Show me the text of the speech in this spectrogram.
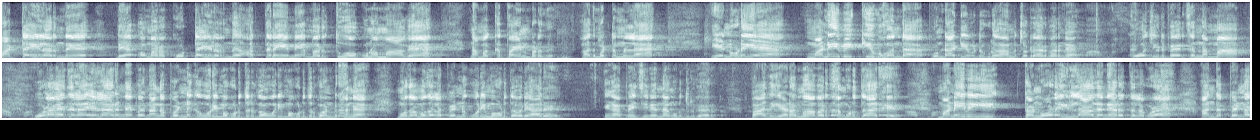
பட்டையிலிருந்து வேப்பமர கொட்டையிலிருந்து அத்தனையுமே மருத்துவ குணமாக நமக்கு பயன்படுது. அது மட்டும் இல்லை என்னுடைய மனைவிக்கு உகந்த பொண்டாட்டியை விட்டு கொடுக்காம சொல்றாரு பாருங்க. கோச்சிக்கிட்டு பேர் அம்மா உலகத்தில் எல்லாருமே இப்போ நாங்கள் பெண்ணுக்கு உரிமை கொடுத்துருக்கோம் உரிமை கொடுத்துருக்கோன்றாங்க. முத முதல்ல பெண்ணுக்கு உரிமை கொடுத்தவர் யாரு? எங்கள் அப்பையும் சிவன் தான் கொடுத்துருக்காரு. பாதி இடமா அவர் தான் கொடுத்தாரு. மனைவி தன்னோட இல்லாத நேரத்தில் கூட அந்த பெண்ணை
